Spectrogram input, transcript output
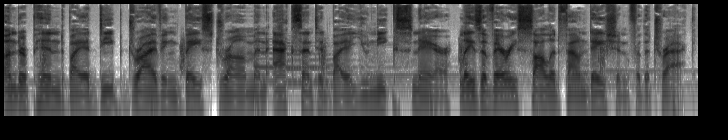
underpinned by a deep driving bass drum and accented by a unique snare, lays a very solid foundation for the track.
